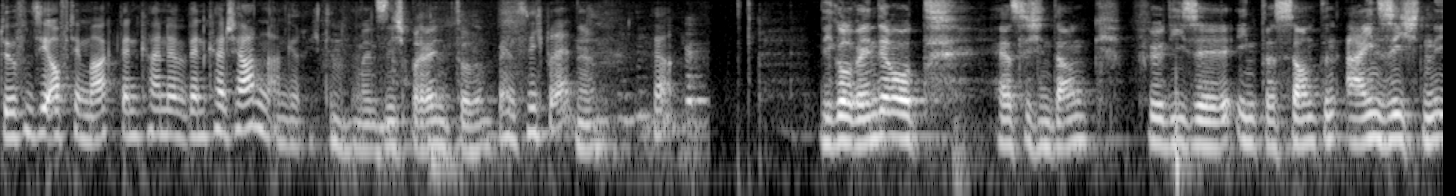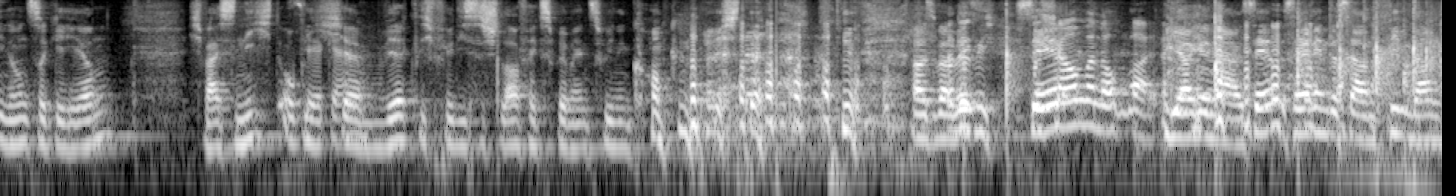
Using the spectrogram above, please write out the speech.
dürfen sie auf den Markt, wenn, keine, wenn kein Schaden angerichtet hm, wird. Wenn es nicht brennt, oder? Wenn es nicht brennt. Ja. ja. Nicole Wenderoth, herzlichen Dank für diese interessanten Einsichten in unser Gehirn. Ich weiß nicht, ob Sehr ich äh, wirklich für dieses Schlafexperiment zu Ihnen kommen möchte. also war wirklich sehr. Schauen wir nochmal. Ja, genau, sehr, sehr interessant. Vielen Dank.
